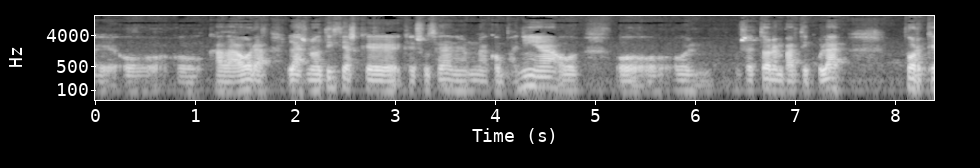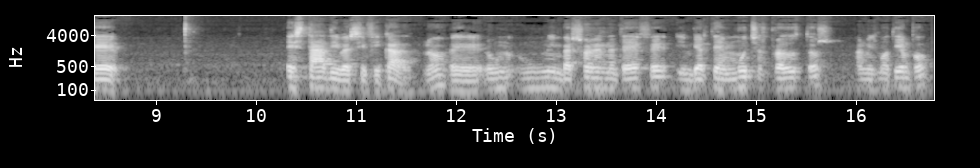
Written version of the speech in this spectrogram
eh, o, cada hora las noticias que, suceden en una compañía o, en un sector en particular, porque está diversificado. ¿no? Eh, un, inversor en ETF invierte en muchos productos al mismo tiempo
